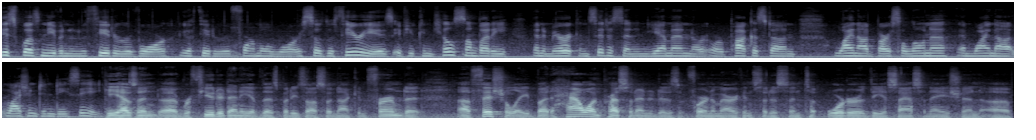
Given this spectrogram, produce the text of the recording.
this wasn't even in a theater of war, a theater of formal war. So the theory is if you can kill somebody, an American citizen in Yemen or, or Pakistan, why not Barcelona and why not Washington, D.C.? He hasn't uh, refuted any of this, but he's also not confirmed it officially. But how unprecedented is it for an American citizen to order the assassination of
